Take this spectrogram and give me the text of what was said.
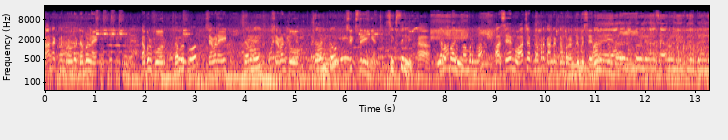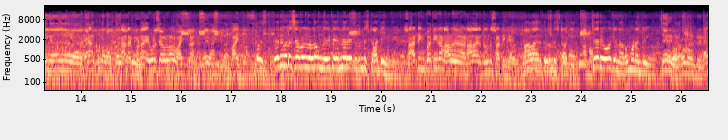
கான்டாக்ட் நம்பர் வந்து double nine double four double four seven eight seven eight seven two seven two six த்ரீங்க சிக்ஸ் த்ரீ ஆ. எடப்பாடி. நம்பருங்களா same WhatsApp number contact number ரெண்டுமே சேம் யாராவது நண்பர்கள் ஏதாவது சேவல்கள் இருக்குது அப்படின்னா நீங்க ஏதாவது கான்டாக்ட் பண்ணா போய் கான்டாக்ட் பண்ணா எவ்வளவு சேவல்னாலும் வாங்கிக்கலாங்க. போய் வாங்கிக்கலாம். வாங்கிக்கலாம். பெருவிட சேவல்கள்லாம் உங்ககிட்ட என்ன ரேட் இருந்து ஸ்டார்டிங் ஸ்டார்டிங் பாத்தீங்கன்னா நாலு நாலாயிரத்துல இருந்து ஸ்டார்டிங் ஆகுது. நாலாயிரத்துல இருந்து ஸ்டார்டிங் சரி ஓகேண்ணா ரொம்ப நன்றிங்க. சரிண்ணா ரொம்ப நன்றிண்ணா.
